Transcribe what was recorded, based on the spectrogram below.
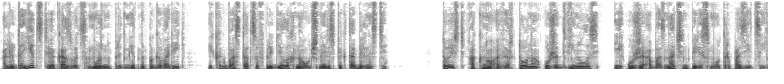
о людоедстве, оказывается, можно предметно поговорить и как бы остаться в пределах научной респектабельности. То есть окно Авертона уже двинулось и уже обозначен пересмотр позиций.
